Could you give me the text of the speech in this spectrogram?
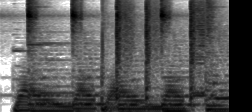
Bye.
